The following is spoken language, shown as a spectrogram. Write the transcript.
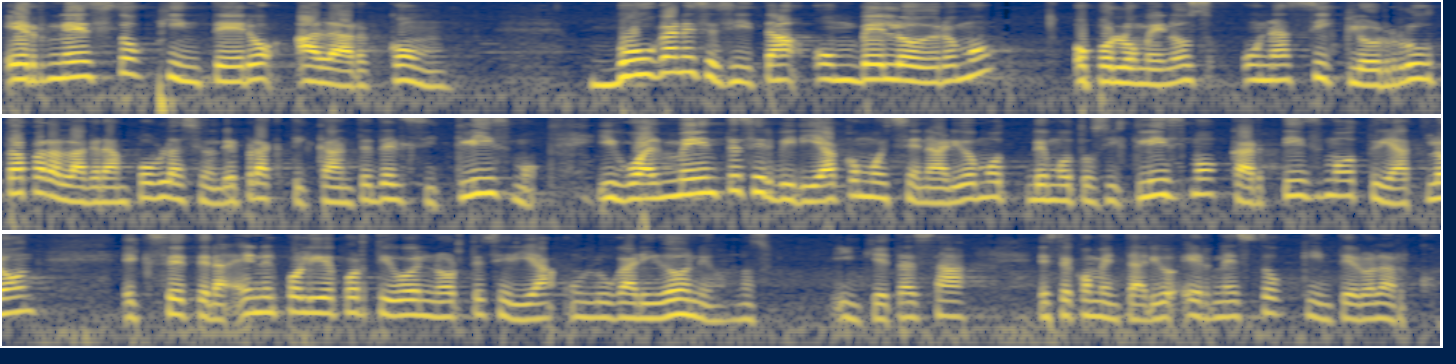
Ernesto Quintero Alarcón. Buga necesita un velódromo o por lo menos una ciclorruta para la gran población de practicantes del ciclismo. Igualmente serviría como escenario de motociclismo, cartismo, triatlón, etcétera. En el Polideportivo del Norte sería un lugar idóneo. Nos inquieta este comentario Ernesto Quintero Alarcón.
